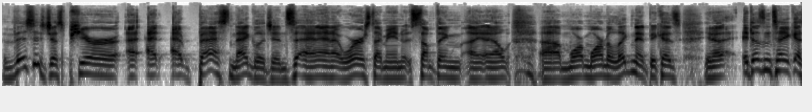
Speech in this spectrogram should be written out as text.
this is just pure at, at best negligence and, and at worst, I mean, something uh, you know uh, more more malignant because you know it doesn't take a,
